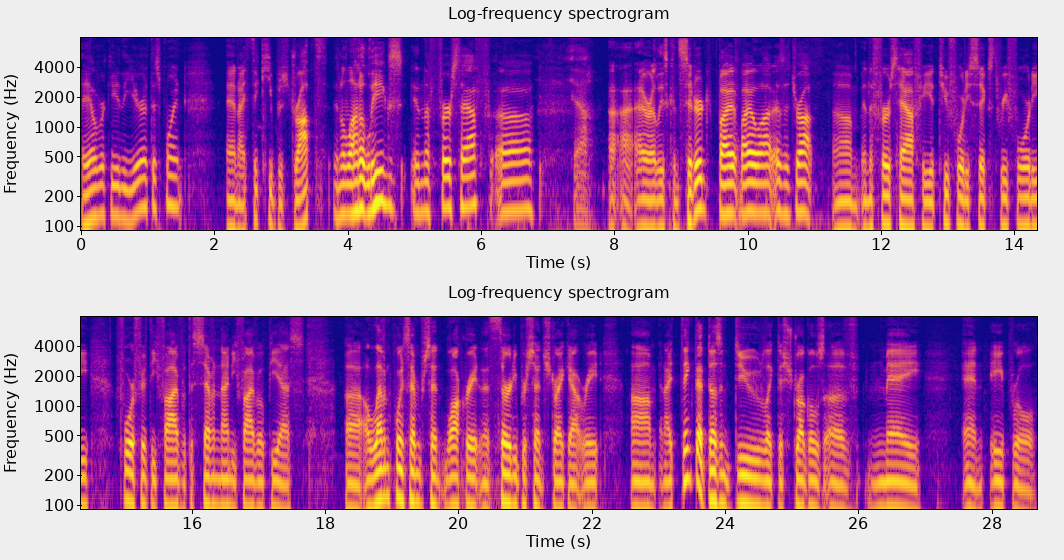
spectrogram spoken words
AL Rookie of the Year at this point, and I think he was dropped in a lot of leagues in the first half, uh, Yeah. uh, or at least considered by by a lot as a drop. Um, in the first half, he had 246, 340, 455 with a 795 OPS, uh, 11.7% walk rate, and a 30% strikeout rate. Um, and I think that doesn't do like the struggles of May and April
